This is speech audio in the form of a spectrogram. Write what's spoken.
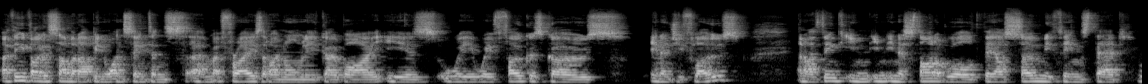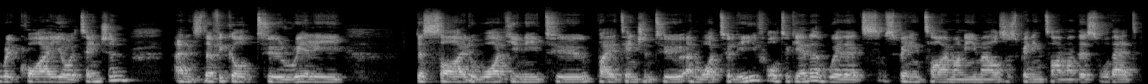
I think if I can sum it up in one sentence, um, a phrase that I normally go by is where, where focus goes, energy flows. And I think in, in, in a startup world, there are so many things that require your attention, and it's difficult to really decide what you need to pay attention to and what to leave altogether, whether it's spending time on emails or spending time on this or that.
